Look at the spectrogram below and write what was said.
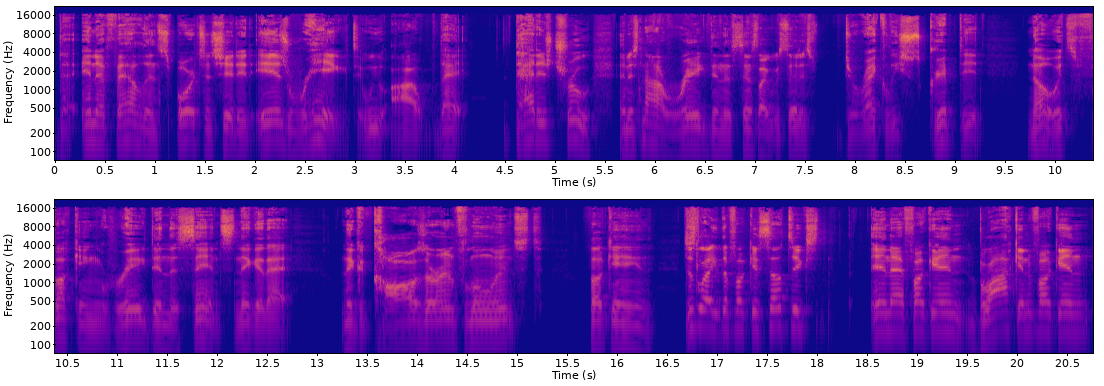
the NFL and sports and shit, it is rigged. We are that that is true. And it's not rigged in the sense like we said, it's directly scripted. No, it's fucking rigged in the sense, nigga, that nigga calls are influenced. Fucking just like the fucking Celtics in that fucking block and fucking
